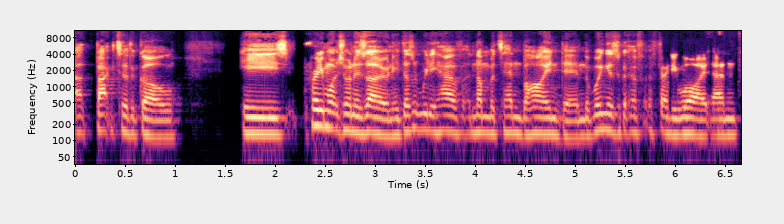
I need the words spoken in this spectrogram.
at, back to the goal. He's pretty much on his own. He doesn't really have a number 10 behind him. The wingers are fairly wide. And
